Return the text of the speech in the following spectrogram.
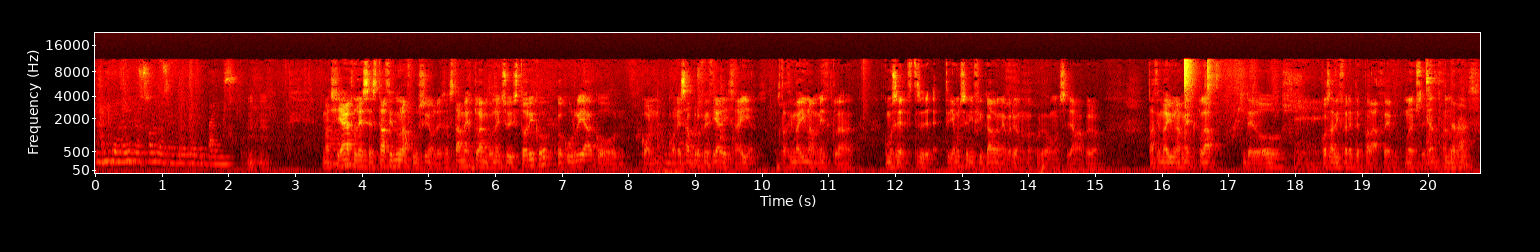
y viven ellos solos en medio del país. Mashiach les está haciendo una fusión, les está mezclando un hecho histórico que ocurría con, con, con esa profecía de Isaías. Está haciendo ahí una mezcla. ¿Cómo se, tenía un significado en hebreo, no me acuerdo cómo se llama, pero está haciendo ahí una mezcla de dos cosas diferentes para hacer una enseñanza. ¿no? ¿Verás?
